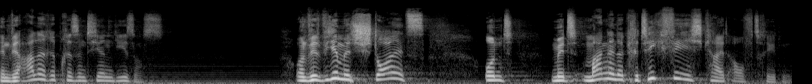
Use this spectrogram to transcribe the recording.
Denn wir alle repräsentieren Jesus. Und wenn wir mit Stolz und mit mangelnder Kritikfähigkeit auftreten,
